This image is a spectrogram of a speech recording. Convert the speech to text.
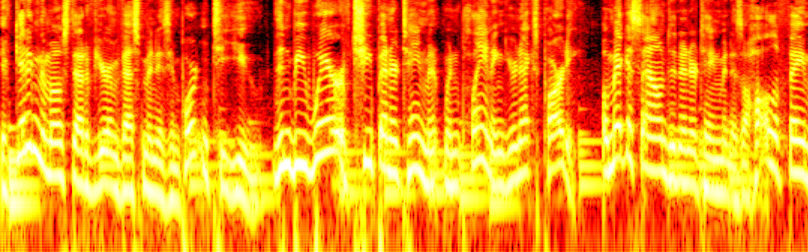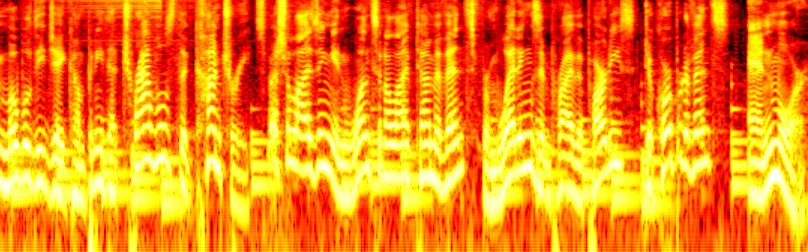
If getting the most out of your investment is important to you, then beware of cheap entertainment when planning your next party. Omega Sound and Entertainment is a Hall of Fame mobile DJ company that travels the country, specializing in once in a lifetime events from weddings and private parties to corporate events and more.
